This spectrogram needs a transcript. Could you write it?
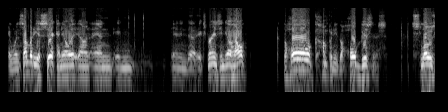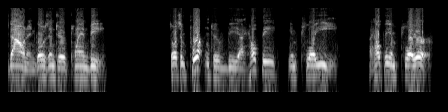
And when somebody is sick and ill and and, and uh, experiencing ill health, the whole company, the whole business slows down and goes into plan B. So it's important to be a healthy employee, a healthy employer,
